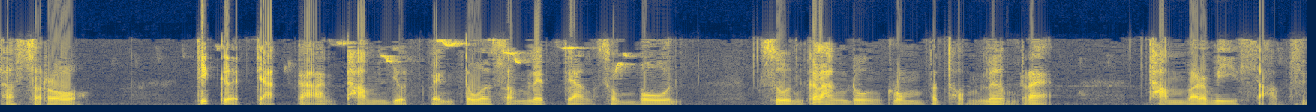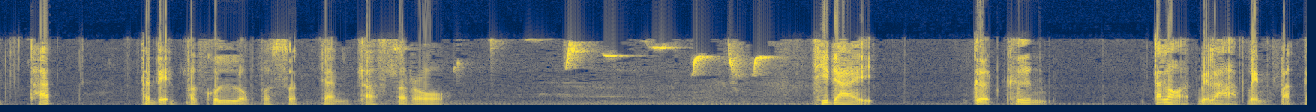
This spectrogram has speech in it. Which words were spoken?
ทัสโร ที่เกิดจากการทำหยุดเป็นตัวสำเร็จอย่างสมบูรณ์ ศูนย์กลางดวงกลุ่มปฐมเริ่มแรกทำบารมีสามสิบทัศพระเดชพระคุณหลวงพ่อสดจันทัสโร ที่ได้เกิดขึ้นตลอดเวลาเป็นปก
